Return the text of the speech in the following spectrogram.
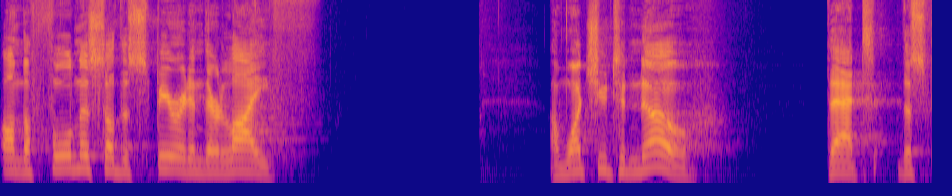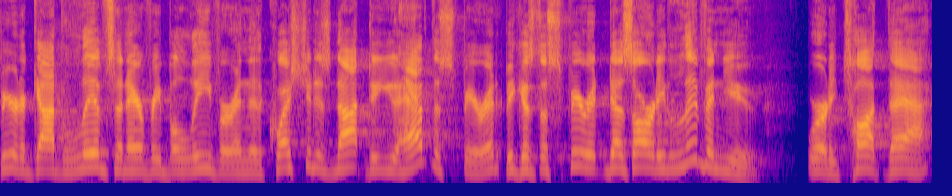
on the fullness of the Spirit in their life. I want you to know that the Spirit of God lives in every believer. And the question is not, do you have the Spirit? Because the Spirit does already live in you. We're already taught that.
